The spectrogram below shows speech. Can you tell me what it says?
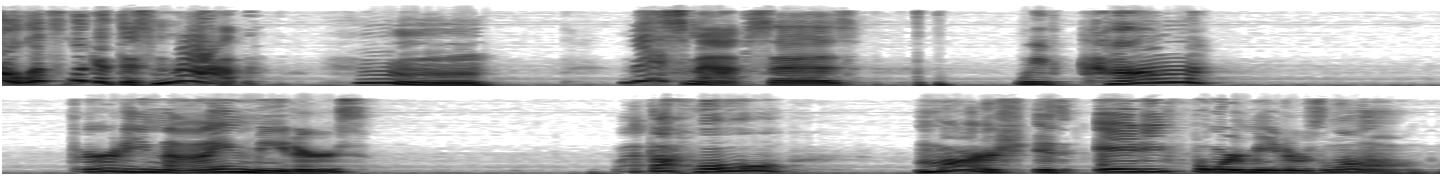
Oh, let's look at this map. Hmm. This map says we've come 39 meters, but the whole marsh is 84 meters long.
